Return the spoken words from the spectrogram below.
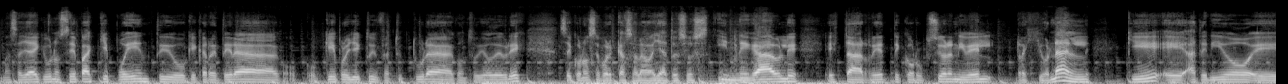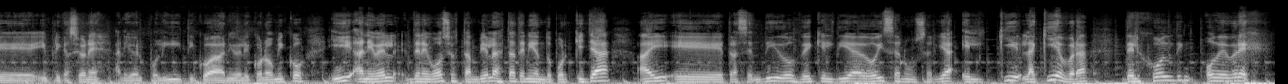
más allá de que uno sepa qué puente o qué carretera o, qué proyecto de infraestructura construyó Odebrecht, se conoce por el caso de Lavallato. Eso es innegable. Esta red de corrupción a nivel regional que eh, ha tenido eh, implicaciones a nivel político, a nivel económico y a nivel de negocios también las está teniendo, porque ya hay eh, trascendidos de que el día de hoy se anunciaría el, la quiebra del holding Odebrecht.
